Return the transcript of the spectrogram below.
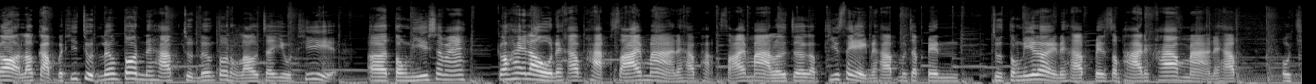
ก็เรากลับไปที่จุดเริ่มต้นนะครับ จุดเริ่มต้นของเราจะอยู่ที่ตรงนี้ใช่ไหมก็ให้เรานะครับหักซ้ายมานะครับหักซ้ายมาเราเจอกับที่เสกนะครับ มันจะเป็นจุดตรงนี้เลยนะครับ เป็นสะพานข้ามมานะครับโอเค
